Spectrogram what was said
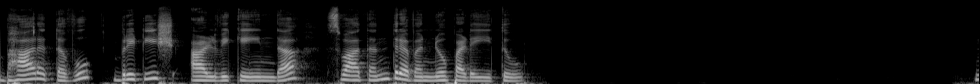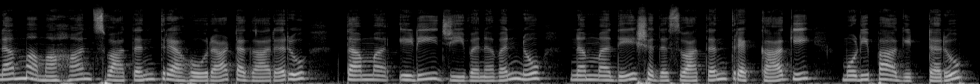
ಭಾರತವು ಬ್ರಿಟಿಷ್ ಆಳ್ವಿಕೆಯಿಂದ ಸ್ವಾತಂತ್ರ್ಯವನ್ನು ಪಡೆಯಿತು. ನಮ್ಮ ಮಹಾನ್ ಸ್ವಾತಂತ್ರ್ಯ ಹೋರಾಟಗಾರರು ತಮ್ಮ ಇಡೀ ಜೀವನವನ್ನು ನಮ್ಮ ದೇಶದ ಸ್ವಾತಂತ್ರ್ಯಕ್ಕಾಗಿ ಮುಡಿಪಾಗಿಟ್ಟರು.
